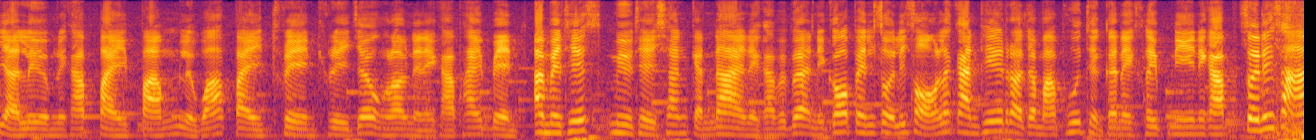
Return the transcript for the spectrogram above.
อย่าลืมนะครับไปปั๊มหรือว่าไปเทรนครีเจอร์ของเราเนี่ยนะครับให้เป็น Amethyst Mutation กันได้นะครับเพื่อนๆอันนี้ก็เป็นส่วนที่สองและกันที่เราจะมาพูดถึงกันในคลิปนี้นะครับส่วนที่สาม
